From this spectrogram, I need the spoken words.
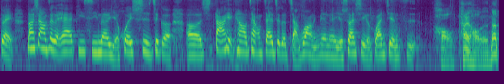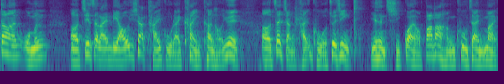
对，那像这个 AI PC 呢，也会是这个呃，大家可以看到这样在这个展望里面呢，也算是一个关键字。好，太好了。那当然，我们呃接着来聊一下台股，来看一看哦。因为呃，在讲台股，我最近也很奇怪哦，八大行库在卖，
